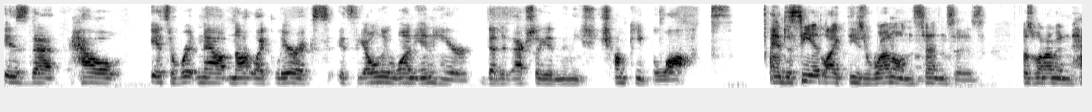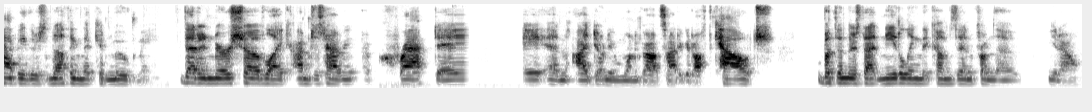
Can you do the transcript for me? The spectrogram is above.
is that how it's written out not like lyrics. It's the only one in here that is actually in these chunky blocks. And to see it like these run-on sentences, because when I'm unhappy, there's nothing that can move me. That inertia of like I'm just having a crap day and I don't even want to go outside to get off the couch. But then there's that needling that comes in from the, you know,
